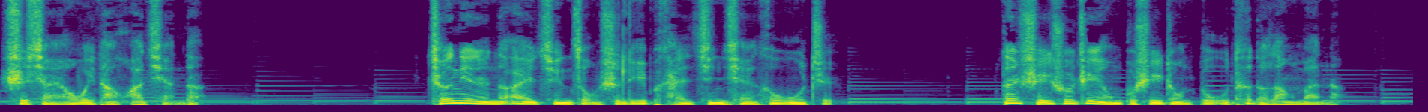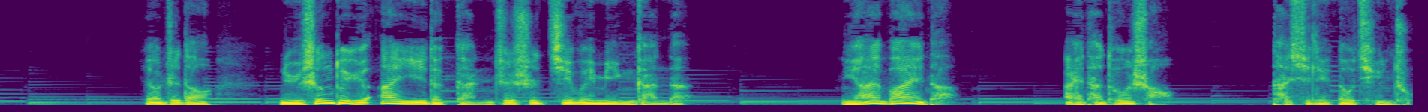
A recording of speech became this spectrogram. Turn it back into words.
是想要为他花钱的。成年人的爱情总是离不开金钱和物质，但谁说这样不是一种独特的浪漫呢？要知道，女生对于爱意的感知是极为敏感的。你爱不爱他，爱他多少，她心里都清楚。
